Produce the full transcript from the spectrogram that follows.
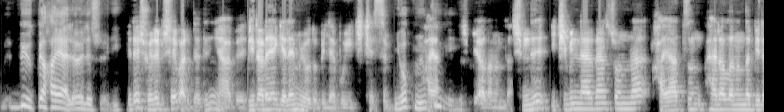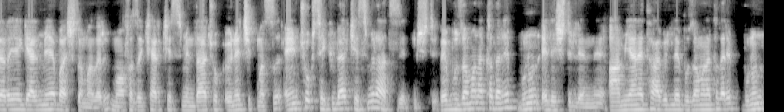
büyük bir hayal öyle söyleyeyim. Bir de şöyle bir şey var dedin ya abi bir araya gelemiyordu bile bu iki kesim. Yok mümkün Hayatın değil. hiçbir alanında. Şimdi 2000'lerden sonra hayatın her alanında bir araya gelmeye başlamaları, muhafazakar kesimin daha çok öne çıkması en çok seküler kesimi rahatsız etmişti. Ve bu zamana kadar hep bunun eleştirilerini, amiyane tabirle bu zamana kadar hep bunun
